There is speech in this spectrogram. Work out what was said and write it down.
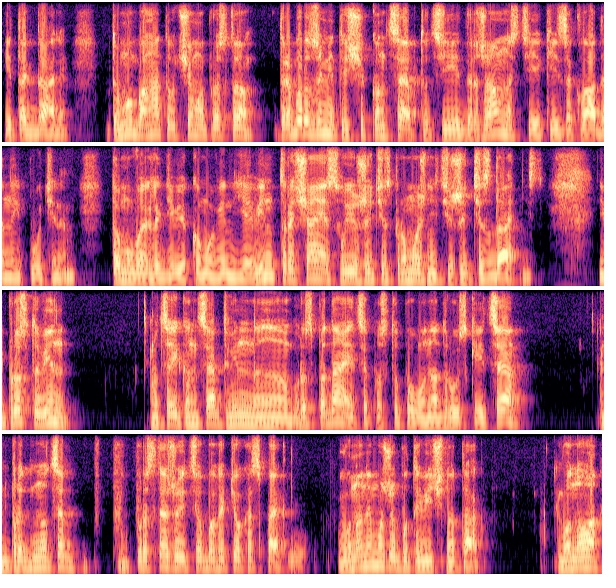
і так далі. Тому багато в чому просто треба розуміти, що концепт цієї державності, який закладений Путіним, тому вигляді, в якому він є, він втрачає свою життєспроможність і життєздатність. І просто він, оцей концепт, він е, розпадається поступово на друзки. І це, ну, це простежується в багатьох аспектах. Воно не може бути вічно так. Воно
